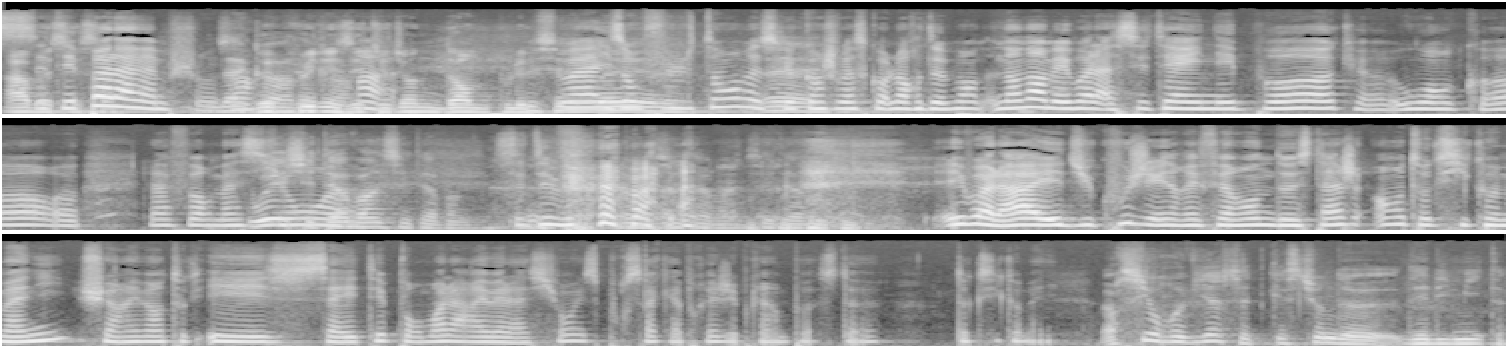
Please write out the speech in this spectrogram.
ah, bah, c'était pas la même chose. Hein. Depuis, les étudiants ne dorment plus. Ouais, ils ont plus le temps parce que quand je vois ce qu'on leur demande. Non, non, mais voilà, c'était à une époque euh, où encore euh, la formation. Oui, c'était avant, c'était avant. C'était Et voilà, et du coup, j'ai une référente de stage en toxicomanie. Je suis arrivée en et ça a été pour moi la révélation, et c'est pour ça qu'après j'ai pris un poste toxicomanie. Alors si on revient à cette question des limites,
